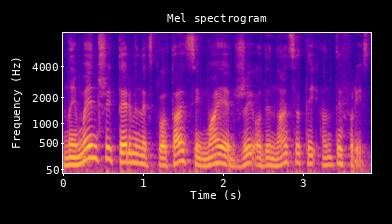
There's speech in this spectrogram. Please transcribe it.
Найменший термін експлуатації має G11 антифриз.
